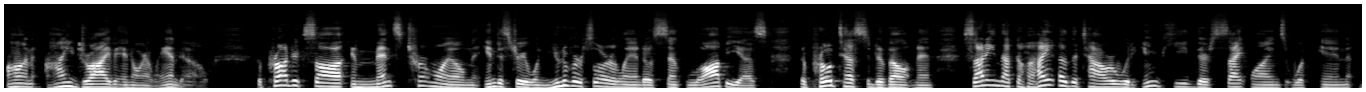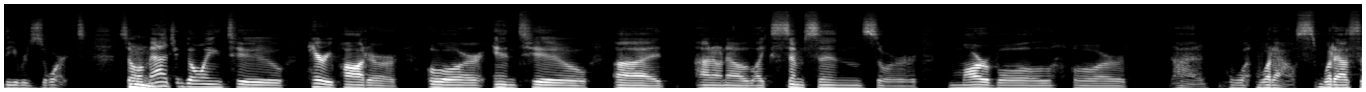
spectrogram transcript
on I Drive in Orlando. The project saw immense turmoil in the industry when Universal Orlando sent lobbyists to protest the development, citing that the height of the tower would impede their sightlines within the resort. So Hmm. imagine going to Harry Potter or into uh I don't know, like Simpsons or Marvel or uh, what what else? What else?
